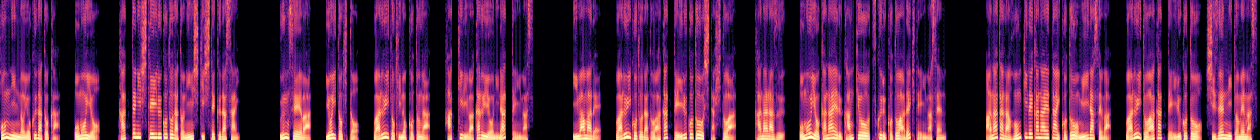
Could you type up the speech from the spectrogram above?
本人の欲だとか、思いを、勝手にしていることだと認識してください。運勢は、良い時と、悪い時のことが、はっきりわかるようになっています。今まで、悪いことだと分かっていることをした人は、必ず、思いを叶える環境を作ることはできていません。あなたが本気で叶えたいことを見出せば、悪いと分かっていることを自然に止めます。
